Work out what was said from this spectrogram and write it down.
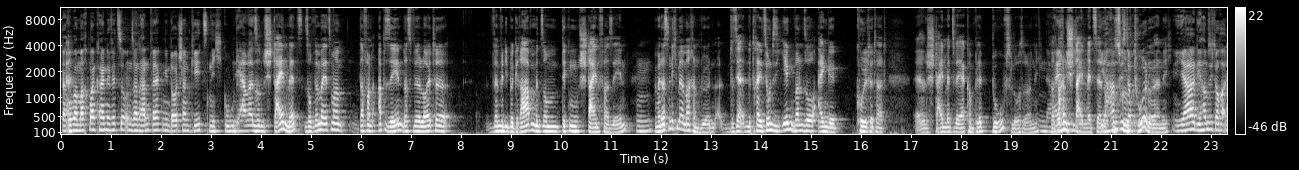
Darüber macht man keine Witze. Unseren Handwerken in Deutschland geht's nicht gut. Ja, aber so ein Steinmetz, so wenn wir jetzt mal davon absehen, dass wir Leute, wenn wir die begraben, mit so einem dicken Stein versehen, mhm. wenn wir das nicht mehr machen würden, das ist ja eine Tradition, die sich irgendwann so eingekultet hat. Äh, Steinmetz wäre ja komplett berufslos, oder nicht? Nein, Was machen Steinmetz ja noch? Skulpturen, doch, oder nicht? Ja, die haben sich doch,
